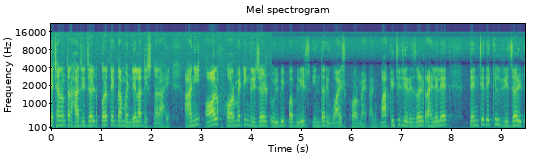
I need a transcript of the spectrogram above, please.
त्याच्यानंतर हा रिझल्ट परत एकदा मंडेला दिसणार आहे. आणि all formatting result will be publish in the revise format आणि बाकीचे जे रिझल्ट राहिलेले आहेत त्यांचे देखील रिझल्ट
